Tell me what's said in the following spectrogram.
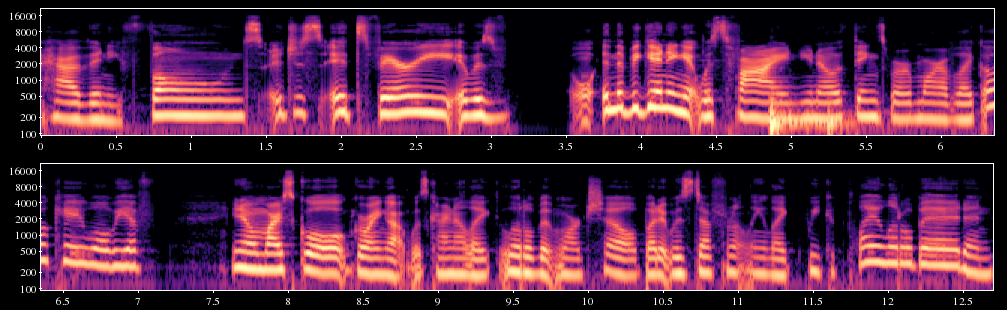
have any phones. It just it's very. It was in the beginning. It was fine. You know, things were more of like okay, well, we have. You know, my school growing up was kind of like a little bit more chill, but it was definitely like we could play a little bit, and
